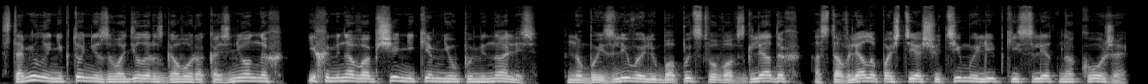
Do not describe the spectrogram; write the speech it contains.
С Томилой никто не заводил разговор о казненных, их имена вообще никем не упоминались, но боязливое любопытство во взглядах оставляло почти ощутимый липкий след на коже.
